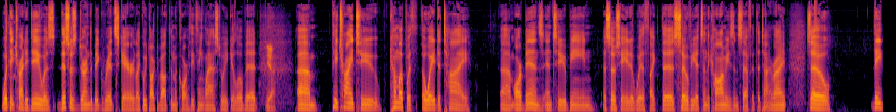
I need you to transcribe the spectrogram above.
what they tried to do was this was during the big Red Scare, like we talked about the McCarthy thing last week a little bit. Yeah. Um, they tried to come up with a way to tie um, Arbenz into being associated with like the Soviets and the commies and stuff at the time, right? So they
